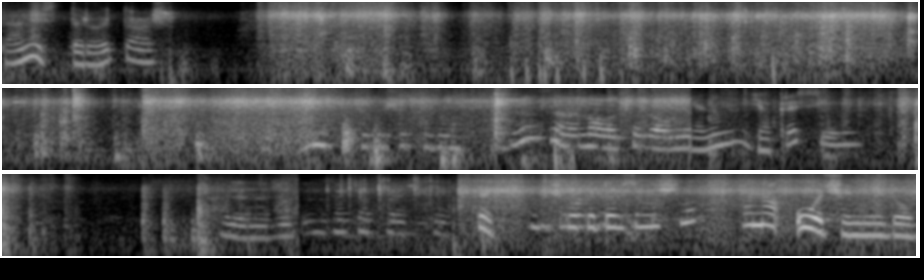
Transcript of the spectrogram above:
Там есть второй этаж. Я, нам- я красивый. Блин, это? Кстати, ручка, которая со мной шла, она очень неудобна.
